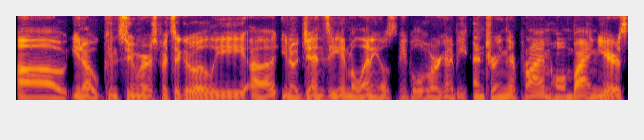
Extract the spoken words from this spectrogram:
uh, you know, consumers, particularly, uh, you know, Gen Z and millennials, people who are going to be entering their prime home buying years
